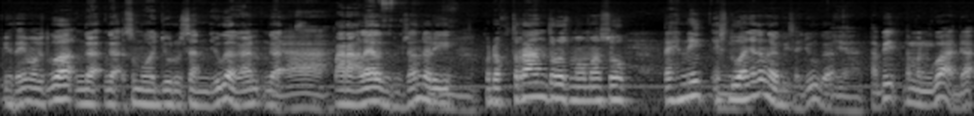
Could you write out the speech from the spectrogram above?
Ya tapi maksud gua nggak nggak semua jurusan juga kan nggak ya. paralel gitu. Misalnya dari Hmm. kedokteran terus mau masuk teknik S2 nya kan nggak bisa juga. Iya, tapi temen gue ada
